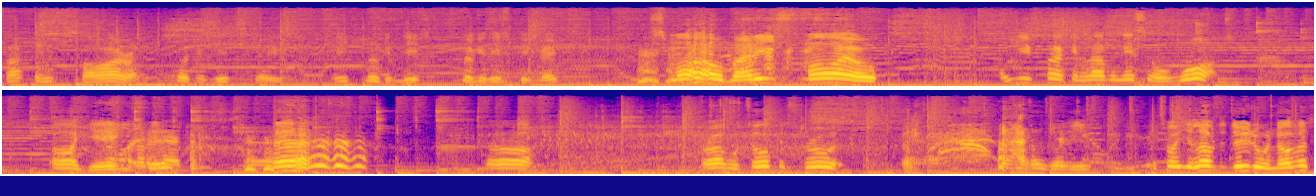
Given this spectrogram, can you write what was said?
fucking firing. Look at this dude. Look at this. Look at this big red. Smile, buddy. Smile. Are you fucking loving this or what? Oh yeah, he says. oh. Alright, well talk us through it. that's, what you, that's what you love to do to a novice.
